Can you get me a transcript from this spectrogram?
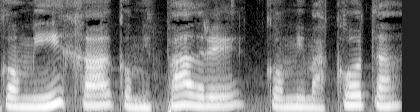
con mi hija, con mis padres, con mi mascota.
